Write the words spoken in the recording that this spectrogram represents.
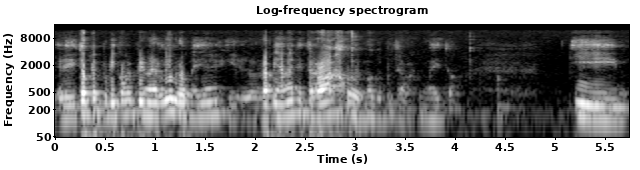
editor que publicó mi primer libro me dio rápidamente trabajo, de modo que pude trabajar como editor. Y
